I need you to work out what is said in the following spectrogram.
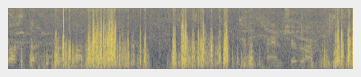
Bax da. Həmişə bax.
